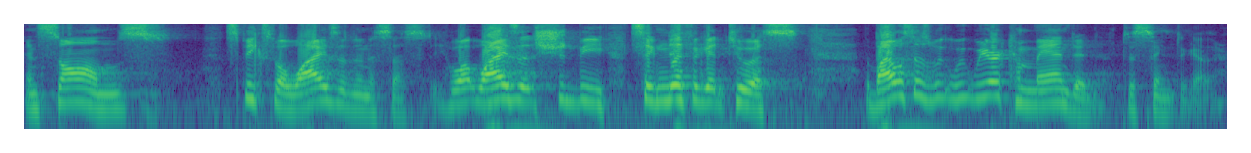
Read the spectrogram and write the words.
And Psalms speaks about why is it a necessity? Why is it should be significant to us? The Bible says we, we are commanded to sing together.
